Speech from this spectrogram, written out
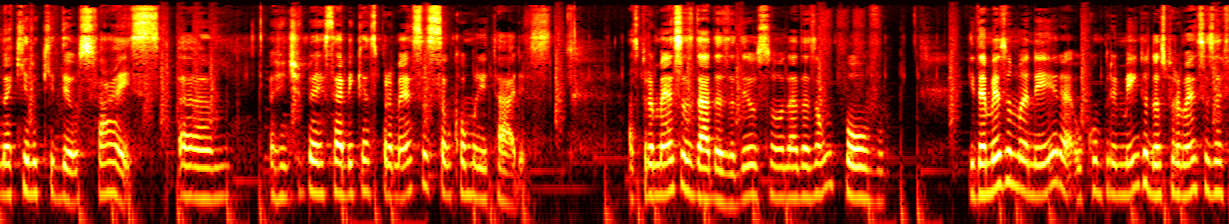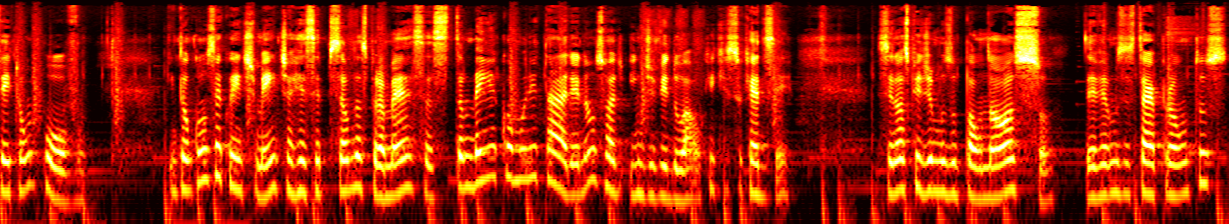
naquilo que Deus faz, um, a gente percebe que as promessas são comunitárias. As promessas dadas a Deus são dadas a um povo. E da mesma maneira, o cumprimento das promessas é feito a um povo. Então, consequentemente, a recepção das promessas também é comunitária, não só individual. O que, isso quer dizer? Se nós pedimos o pão nosso, devemos estar prontos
